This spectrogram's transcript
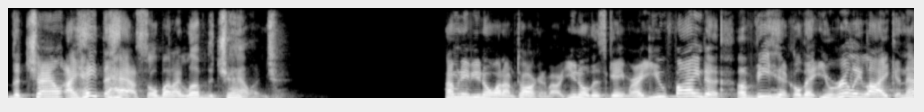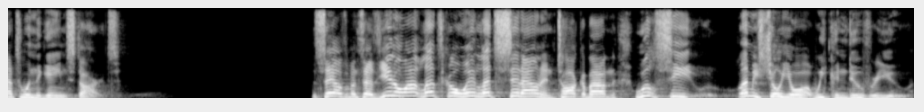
the challenge, I hate the hassle, but I love the challenge. How many of you know what I'm talking about? You know this game, right? You find a, a vehicle that you really like, and that's when the game starts. The salesman says, You know what? Let's go in, let's sit down and talk about, it. we'll see. Let me show you what we can do for you.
